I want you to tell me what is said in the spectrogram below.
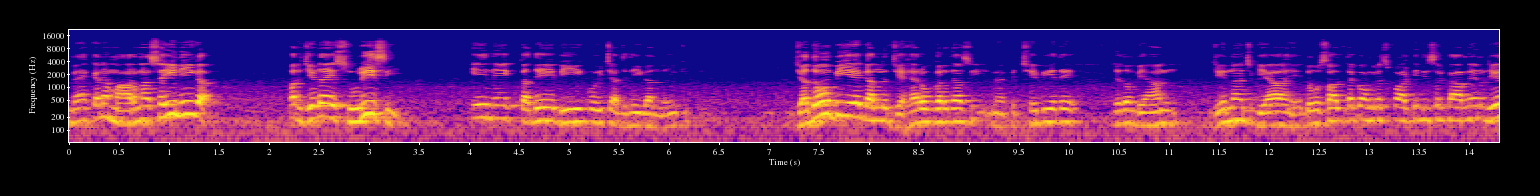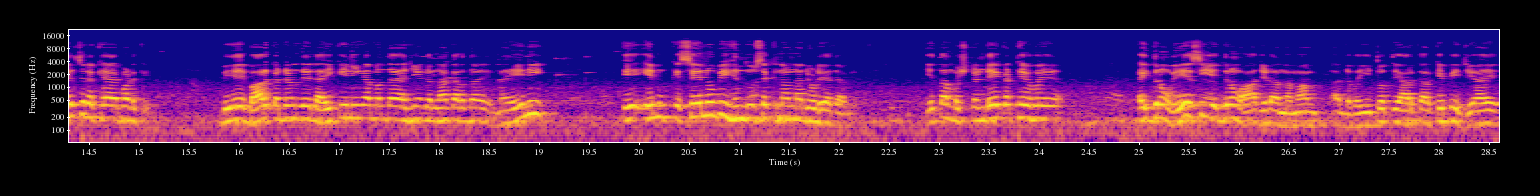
ਮੈਂ ਕਹਿੰਦਾ ਮਾਰਨਾ ਸਹੀ ਨਹੀਂਗਾ ਪਰ ਜਿਹੜਾ ਇਹ ਸੂਰੀ ਸੀ, ਇਹਨੇ ਕਦੇ ਵੀ ਕੋਈ ਚੱਜ ਦੀ ਗੱਲ ਨਹੀਂ ਕੀਤੀ। ਜਦੋਂ ਵੀ ਇਹ ਗੱਲ ਜ਼ਹਿਰ ਉਗਰਦਾ ਸੀ, ਮੈਂ ਪਿੱਛੇ ਵੀ ਇਹਦੇ ਜਦੋਂ ਬਿਆਨ ਜੇਲ੍ਹਾਂ 'ਚ ਗਿਆ ਇਹ 2 ਸਾਲ ਤੱਕ ਕਾਂਗਰਸ ਪਾਰਟੀ ਦੀ ਸਰਕਾਰ ਨੇ ਇਹਨੂੰ ਜੇਲ੍ਹ 'ਚ ਰੱਖਿਆ ਹੈ ਫੜ ਕੇ। ਵੀ ਇਹ ਬਾਹਰ ਕੱਢਣ ਦੇ ਲਾਇਕ ਹੀ ਨਹੀਂਗਾ ਬੰਦਾ, ਇਹੋ ਜਿਹੀਆਂ ਗੱਲਾਂ ਕਰਦਾ ਏ ਮੈਂ ਇਹ ਨਹੀਂ, ਇਹ ਇਹਨੂੰ ਕਿਸੇ ਨੂੰ ਵੀ ਹਿੰਦੂ ਸਿੱਖ ਨਾਲ ਨਾ ਜੋੜਿਆ ਜਾਵੇ। ਇਹ ਤਾਂ ਮਸਟੰਡੇ ਇਕੱਠੇ ਹੋਏ ਆ। ਇਧਰੋਂ ਇਹ ਸੀ, ਇਧਰੋਂ ਆ ਜਿਹੜਾ ਨਵਾਂ ਡਬਈ ਤੋਂ ਤਿਆਰ ਕਰਕੇ ਭੇਜਿਆ ਏ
